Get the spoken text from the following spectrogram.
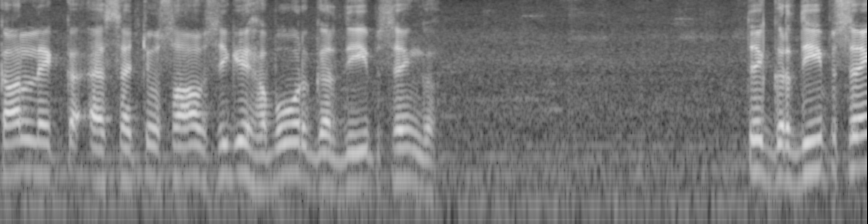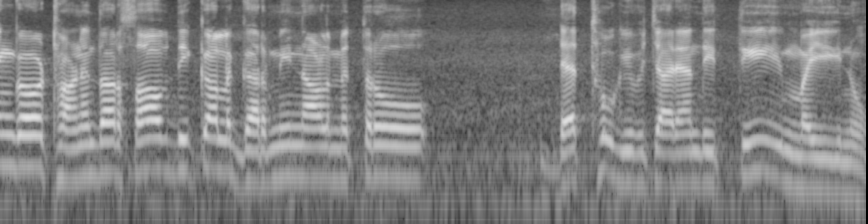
ਕੱਲ ਇੱਕ ਐਸਐਚਓ ਸਾਹਿਬ ਸੀਗੇ ਹਬੋਰ ਗੁਰਦੀਪ ਸਿੰਘ। ਤੇ ਗੁਰਦੀਪ ਸਿੰਘ ਥਾਣੇਦਾਰ ਸਾਹਿਬ ਦੀ ਕੱਲ ਗਰਮੀ ਨਾਲ ਮਿੱਤਰੋ ਡੈਥ ਹੋ ਗਈ ਵਿਚਾਰਿਆਂ ਦੀ 30 ਮਈ ਨੂੰ।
